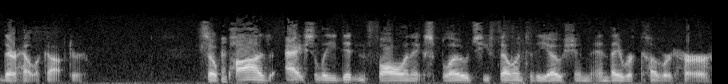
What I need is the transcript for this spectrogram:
their helicopter. So Paz actually didn't fall and explode. She fell into the ocean and they recovered her.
